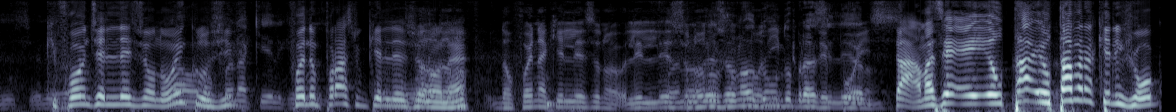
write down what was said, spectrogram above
Isso, Que foi onde ele lesionou, Não, não inclusive. foi que Foi ele no próximo que ele lesionou, não, né? Não, não foi naquele lesionou. Ele lesionou, no- no jogo lesionou do- do brasileiro. depois. Tá, mas é, é, eu, tá, eu tava naquele jogo,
